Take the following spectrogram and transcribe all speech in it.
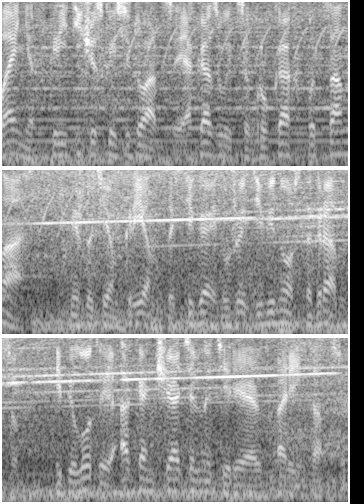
Лайнер в критической ситуации оказывается в руках пацана. Между тем крен достигает уже 90 градусов, и пилоты окончательно теряют ориентацию.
